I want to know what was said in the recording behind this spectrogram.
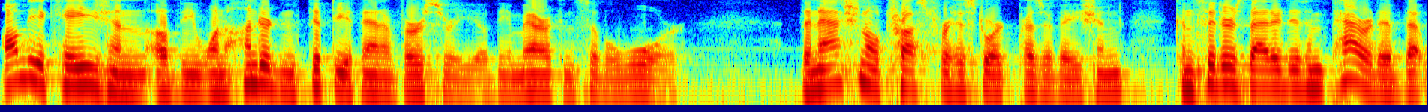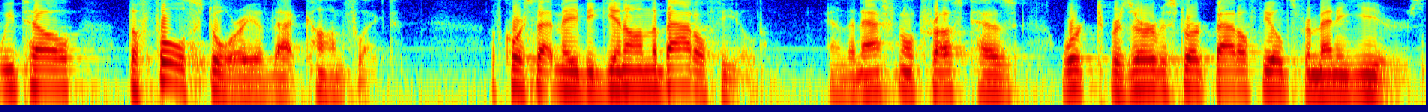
On the occasion of the 150th anniversary of the American Civil War, the National Trust for Historic Preservation considers that it is imperative that we tell the full story of that conflict. Of course, that may begin on the battlefield, and the National Trust has worked to preserve historic battlefields for many years.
